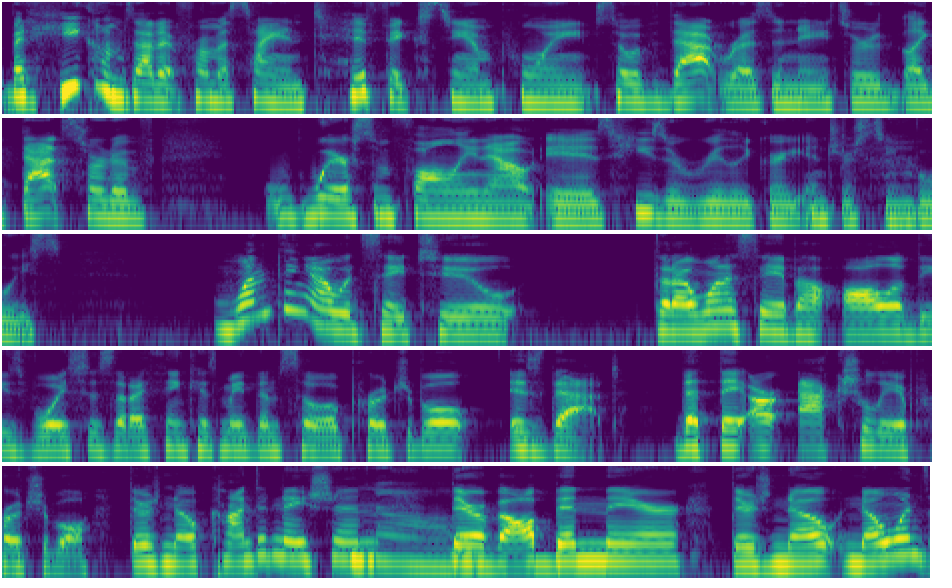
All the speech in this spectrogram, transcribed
But he comes at it from a scientific standpoint. So if that resonates or like that's sort of where some falling out is, he's a really great, interesting voice. One thing I would say too that I want to say about all of these voices that I think has made them so approachable is that that they are actually approachable. There's no condemnation. They've all been there. There's no no one's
